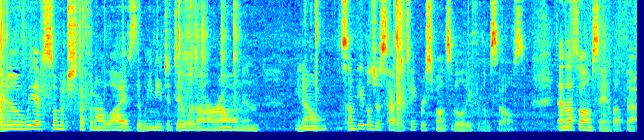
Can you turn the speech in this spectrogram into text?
You know, we have so much stuff in our lives that we need to deal with on our own and you know, some people just have to take responsibility for themselves. And that's all I'm saying about that.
